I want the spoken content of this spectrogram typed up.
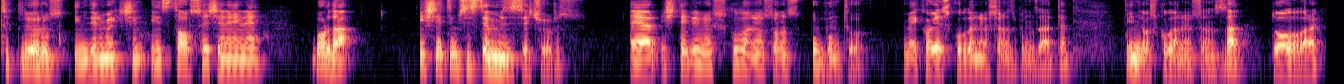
tıklıyoruz. indirmek için install seçeneğine. Burada işletim sistemimizi seçiyoruz. Eğer işte Linux kullanıyorsanız Ubuntu, macOS kullanıyorsanız bunu zaten. Windows kullanıyorsanız da doğal olarak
